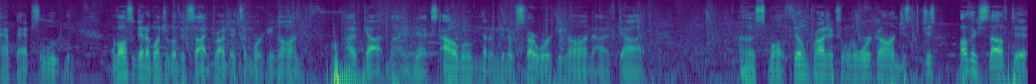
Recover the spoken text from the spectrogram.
absolutely. I've also got a bunch of other side projects I'm working on. I've got my next album that I'm gonna start working on. I've got uh, small film projects I want to work on, just just other stuff to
